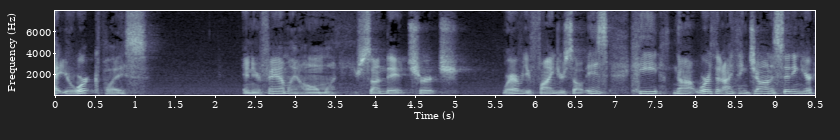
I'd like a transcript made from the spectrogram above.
At your workplace, in your family home, on your Sunday at church, wherever you find yourself. Is he not worth it? I think John is sitting here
